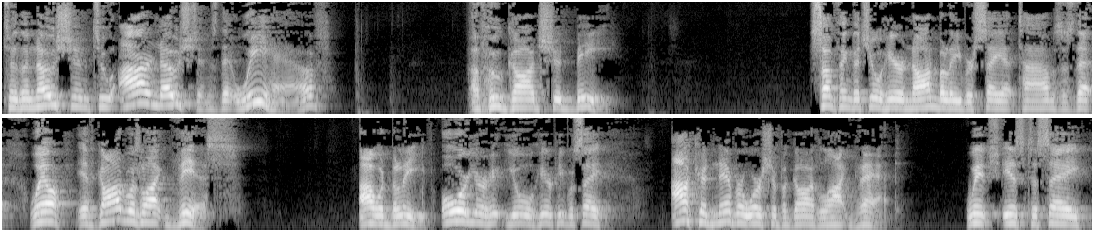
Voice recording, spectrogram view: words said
to the notion, to our notions that we have of who God should be? Something that you'll hear non believers say at times is that, well, if God was like this, I would believe. Or you'll hear people say, I could never worship a God like that. Which is to say,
